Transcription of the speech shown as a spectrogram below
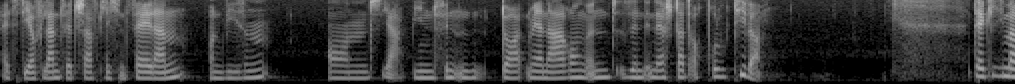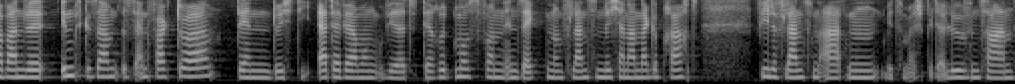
als die auf landwirtschaftlichen Feldern und Wiesen. Und ja, Bienen finden dort mehr Nahrung und sind in der Stadt auch produktiver. Der Klimawandel insgesamt ist ein Faktor, denn durch die Erderwärmung wird der Rhythmus von Insekten und Pflanzen durcheinandergebracht. Viele Pflanzenarten, wie zum Beispiel der Löwenzahn,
